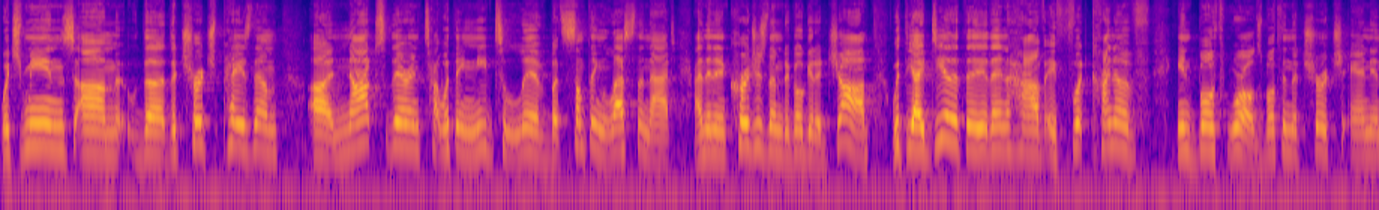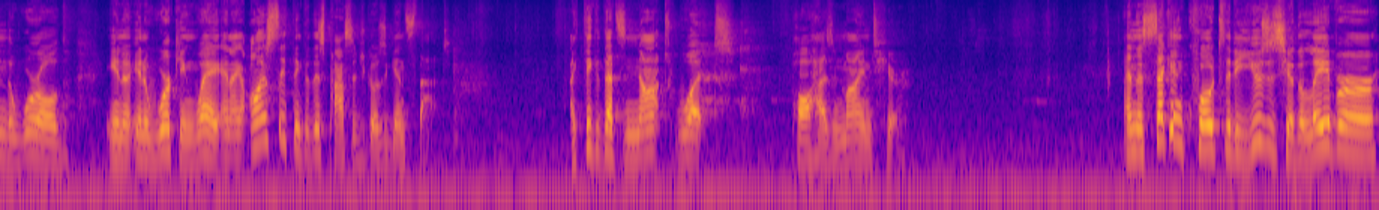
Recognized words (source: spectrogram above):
which means um, the, the church pays them uh, not their enti- what they need to live, but something less than that, and then encourages them to go get a job with the idea that they then have a foot kind of in both worlds, both in the church and in the world in a, in a working way. And I honestly think that this passage goes against that. I think that that's not what Paul has in mind here. And the second quote that he uses here, the laborer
